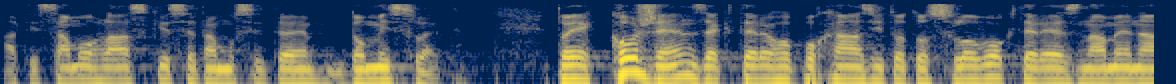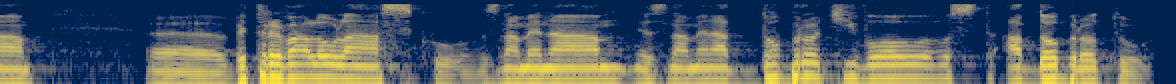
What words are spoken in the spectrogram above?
a ty samohlásky se tam musíte domyslet. To je kořen, ze kterého pochází toto slovo, které znamená vytrvalou lásku, znamená, znamená dobrotivost a dobrotu,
